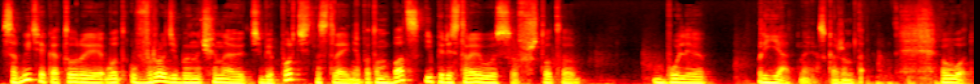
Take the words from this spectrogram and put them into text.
события, которые вот вроде бы начинают тебе портить настроение, а потом бац, и перестраиваются в что-то более приятное, скажем так. Вот.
